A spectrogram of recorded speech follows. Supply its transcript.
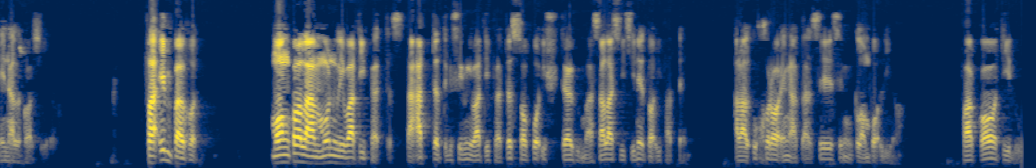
minal qasir. Fa im bagot mongko lamun liwati batas, taat tegese liwati batas sapa isda masalah sisine ifaten. Alal ukhra ing atase sing kelompok liya. tilu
